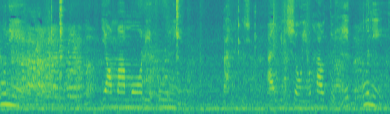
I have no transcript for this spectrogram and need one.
Uni. Yamamori uni. I will show you how to eat uni. Uni,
